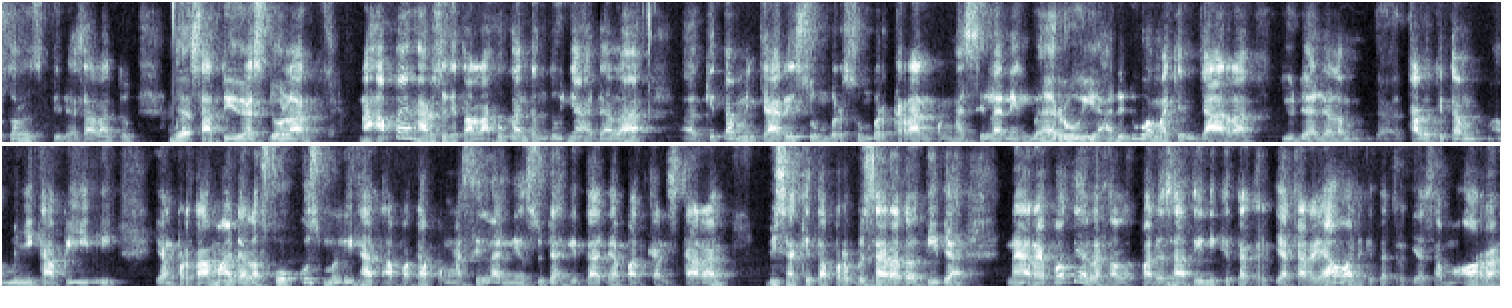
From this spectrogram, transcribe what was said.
kalau hmm. tidak salah tuh yeah. satu US dollar. Nah, apa yang harus kita lakukan tentunya adalah uh, kita mencari sumber-sumber keran penghasilan yang baru ya. Ada dua macam cara Yuda dalam uh, kalau kita menyikapi ini. Yang pertama adalah fokus melihat apakah penghasilan yang sudah kita dapatkan sekarang bisa kita perbesar atau tidak. Nah, repotnya adalah kalau pada saat ini kita kerja karyawan, kita kerja sama orang,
